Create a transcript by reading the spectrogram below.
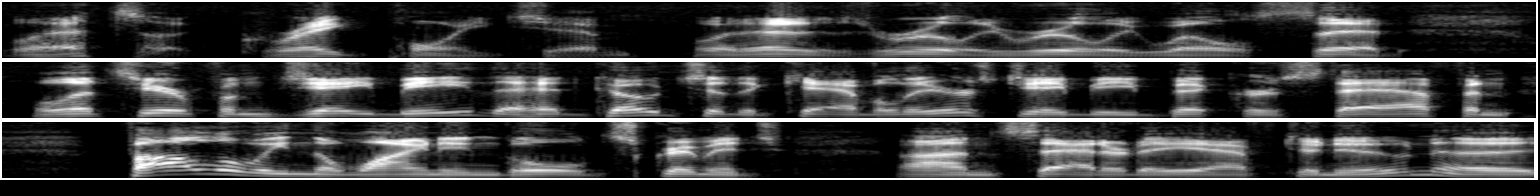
Well, that's a great point, Jim. Well, that is really, really well said. Well, let's hear from JB, the head coach of the Cavaliers, JB Bickerstaff, and following the wine and gold scrimmage on Saturday afternoon, uh,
